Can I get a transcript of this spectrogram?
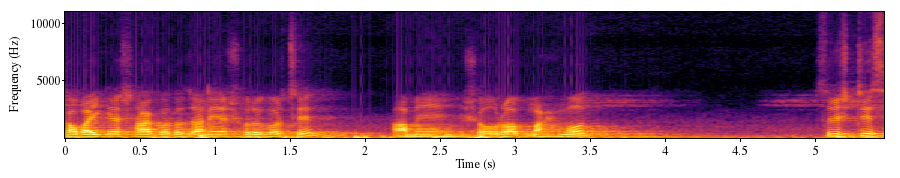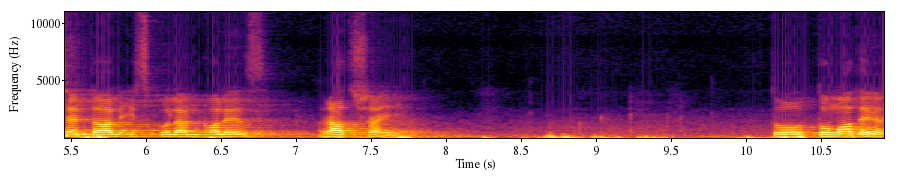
সবাইকে স্বাগত জানিয়ে শুরু করছি। আমি Sourav Mahmud, Srishti central school and college Rajshahi. তো তোমাদের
